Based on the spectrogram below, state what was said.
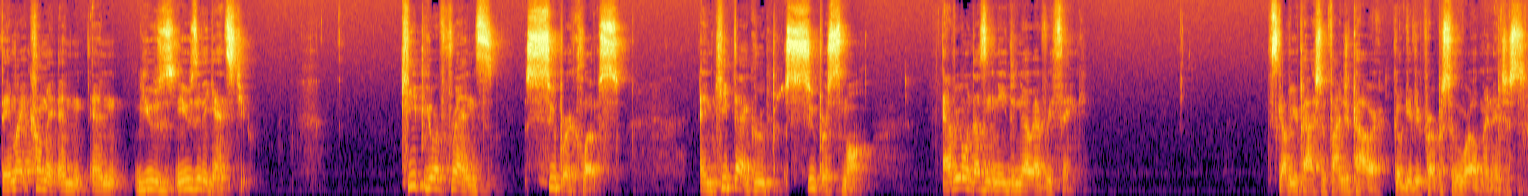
they might come in and, and use, use it against you. Keep your friends super close and keep that group super small. Everyone doesn't need to know everything. Discover your passion, find your power, go give your purpose to the world, my ninjas.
